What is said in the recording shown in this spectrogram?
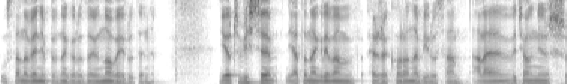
ustanowienie pewnego rodzaju nowej rutyny. I oczywiście ja to nagrywam w erze koronawirusa, ale wyciągniesz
